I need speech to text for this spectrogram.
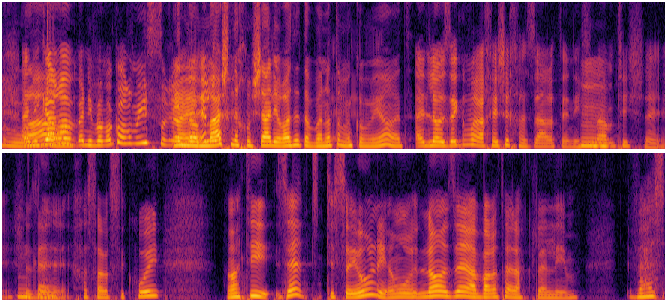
אני. גרה, אני במקור מישראל. היא ממש נחושה לראות את הבנות המקומיות. אה, לא, זה כבר אחרי שחזרתי, אני הפנמתי ש- שזה אוקיי. חסר סיכוי. אמרתי, זה, תסייעו לי. אמרו, לא, זה, עברת על הכללים. ואז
